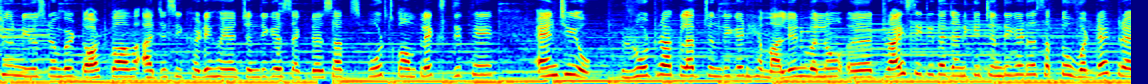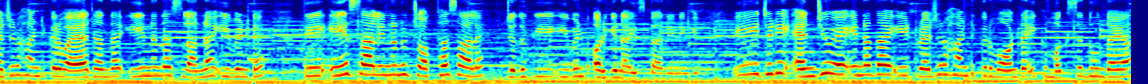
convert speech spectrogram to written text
ਟੂ newsnumber.com ਅੱਜ ਅਸੀਂ ਖੜੇ ਹੋਏ ਹਾਂ ਚੰਡੀਗੜ੍ਹ ਸੈਕਟਰ 7 ਸਪੋਰਟਸ ਕੰਪਲੈਕਸ ਜਿੱਥੇ NGO Rotary club Chandigarh Himalayan ਵੱਲੋਂ ਟਰਾਈ ਸਿਟੀ ਦਾ ਜਾਣੀ ਕਿ ਚੰਡੀਗੜ੍ਹ ਦਾ ਸਭ ਤੋਂ ਵੱਡਾ ਟ੍ਰੈਜਰ ਹੰਟ ਕਰਵਾਇਆ ਜਾਂਦਾ। ਇਹ ਇਹਨਾਂ ਦਾ ਸਾਲਾਨਾ ਇਵੈਂਟ ਹੈ ਤੇ ਇਸ ਸਾਲ ਇਹਨਾਂ ਨੂੰ ਚੌਥਾ ਸਾਲ ਹੈ, ਜਦੋਂ ਕਿ ਇਵੈਂਟ ਆਰਗੇਨਾਈਜ਼ ਕਰ ਰਹੇ ਨੇਗੇ। ਇਹ ਜਿਹੜੀ ਐਨਜੀਓ ਹੈ, ਇਹਨਾਂ ਦਾ ਇਹ ਟ੍ਰੈਜਰ ਹੰਟ ਕਰਵਾਉਣ ਦਾ ਇੱਕ ਮਕਸਦ ਹੁੰਦਾ ਆ।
